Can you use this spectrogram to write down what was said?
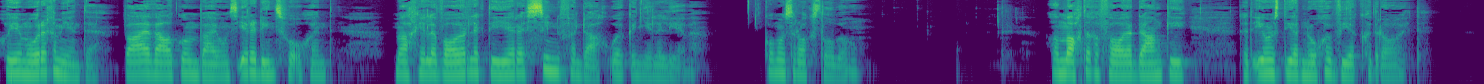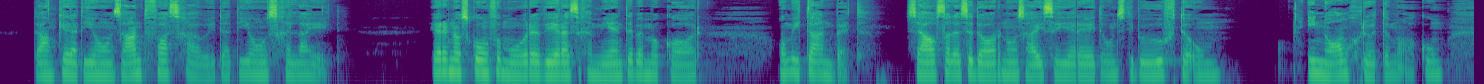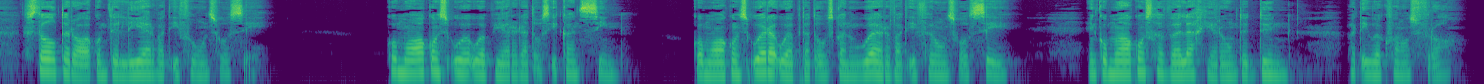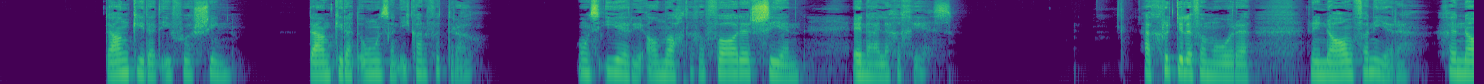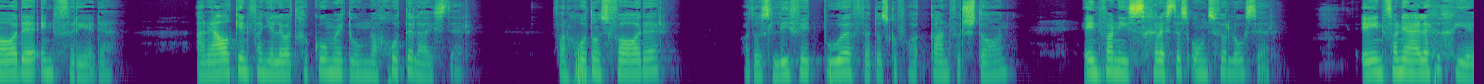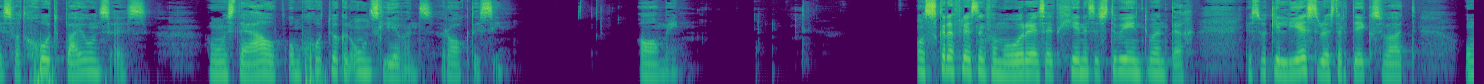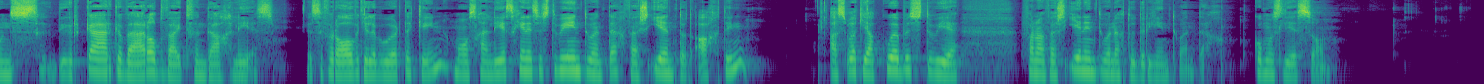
Goeiemôre gemeente. Baie welkom by ons erediens vanoggend. Mag julle waarlik die Here sien vandag ook in julle lewe. Kom ons raak stil by hom. Almagtige Vader, dankie dat U ons deur nog 'n week gedra het. Dankie dat U ons hand vasgehou het, dat U ons gelei het. Here, ons kom vanmôre weer as 'n gemeente bymekaar om U te aanbid. Selfs al is dit daar in ons huise, Here, het ons die behoefte om U naam groot te maak, om stil te raak om te leer wat U vir ons wil sê. Kom maak ons oë oop, Here, dat ons U kan sien. Kom maak ons ore oop dat ons kan hoor wat U vir ons wil sê. En kom maak ons gewillig, Here, om te doen wat U ook van ons vra. Dankie dat U voorsien. Dankie dat ons aan U kan vertrou. Ons eer U almagtige Vader, Seun en Heilige Gees. Ek groet julle vanmôre in die naam van die Here genade en vrede aan elkeen van julle wat gekom het om na God te luister. Van God ons Vader wat ons liefhet bo wat ons kan verstaan en van Jesus Christus ons verlosser en van die Heilige Gees wat God by ons is om ons te help om God ook in ons lewens raak te sien. Amen. Ons skriflesing van môre is uit Genesis 22. Dis ook die leesrooster teks wat ons deur kerke wêreldwyd vandag lees. Dis 'n verhaal wat julle behoort te ken, maar ons gaan lees Genesis 22 vers 1 tot 18, asook Jakobus 2 vanaf vers 21 tot 23. Kom ons lees saam.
